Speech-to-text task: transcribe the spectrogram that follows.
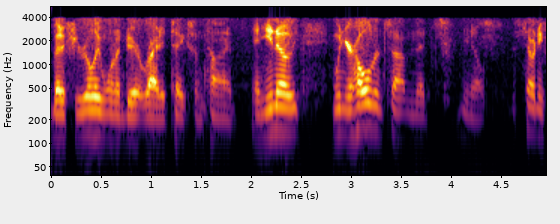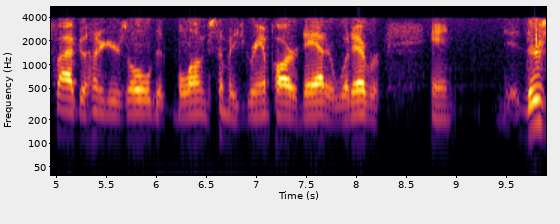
But if you really want to do it right, it takes some time. And you know, when you're holding something that's you know 75 to 100 years old that belonged to somebody's grandpa or dad or whatever, and there's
